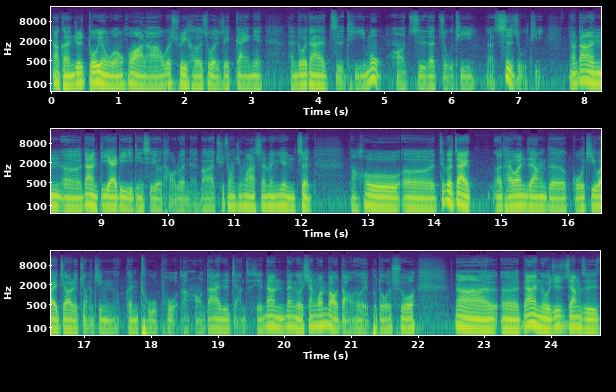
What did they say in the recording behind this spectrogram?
那可能就是多元文化啦，Web3 合作的这些概念，很多大的子题目哦，子的主题呃次主题。那当然，呃，当然，DID 一定是有讨论的，包括去中心化身份验证，然后，呃，这个在呃台湾这样的国际外交的窘境跟突破，然后大概就讲这些。但但有相关报道，我也不多说。那呃，当然，我就是这样子，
